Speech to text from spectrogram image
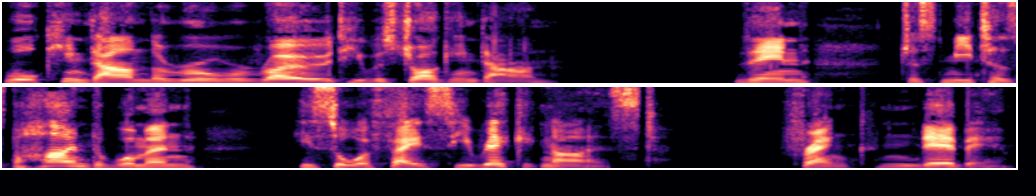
walking down the rural road he was jogging down. Then, just meters behind the woman, he saw a face he recognized. Frank Ndebe.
